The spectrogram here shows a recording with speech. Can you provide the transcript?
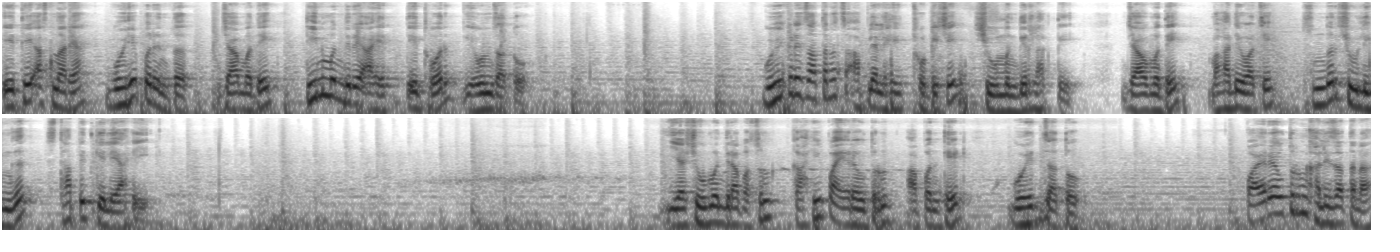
येथे असणाऱ्या गुहेपर्यंत ज्यामध्ये तीन मंदिरे आहेत तेथवर घेऊन जातो. गुहेकडे जातानाच आपल्याला हे छोटेसे शिवमंदिर लागते ज्यामध्ये महादेवाचे सुंदर शिवलिंग स्थापित केले आहे. या शिवमंदिरापासून काही पायऱ्या उतरून आपण थेट गुहेत जातो. पायऱ्या उतरून खाली जाताना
